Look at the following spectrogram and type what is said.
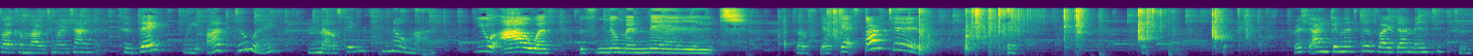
guys, welcome back to my channel. Today we are doing melting snowman. You are with the snowman melt. So let's get started. First I'm gonna divide them into two,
